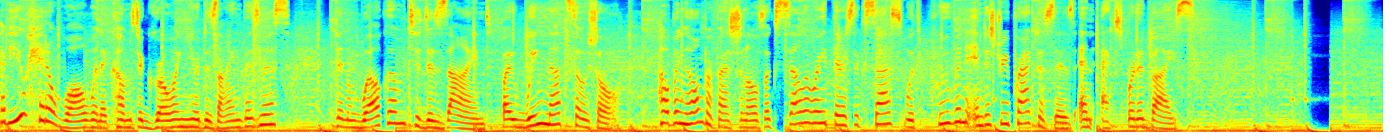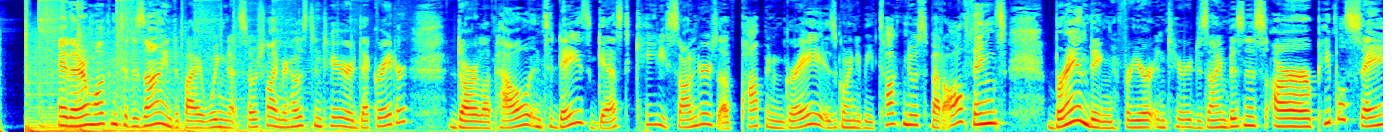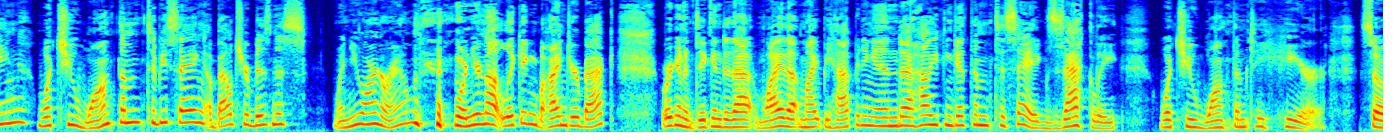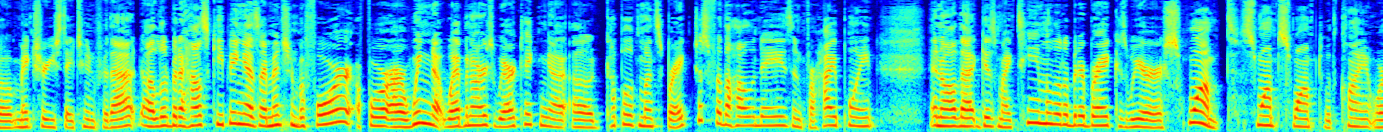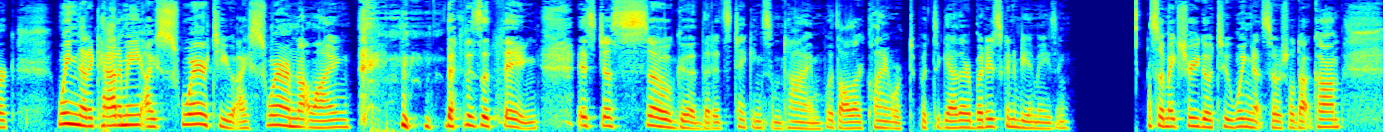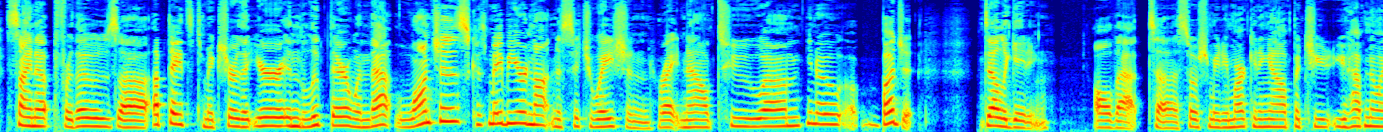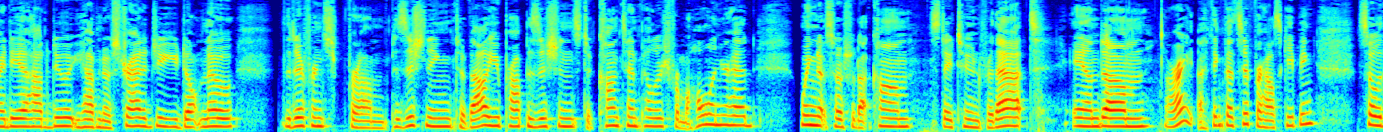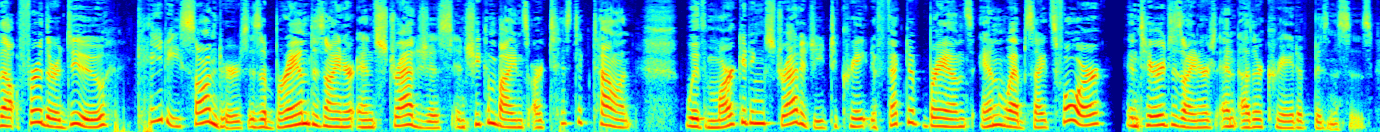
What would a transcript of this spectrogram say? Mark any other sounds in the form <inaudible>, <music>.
Have you hit a wall when it comes to growing your design business? Then welcome to Designed by Wingnut Social, helping home professionals accelerate their success with proven industry practices and expert advice. Hey there, and welcome to Designed by Wingnut Social. I'm your host, interior decorator Darla Powell, and today's guest, Katie Saunders of Pop and Grey, is going to be talking to us about all things branding for your interior design business. Are people saying what you want them to be saying about your business? when you aren't around, <laughs> when you're not looking behind your back, we're going to dig into that, why that might be happening, and uh, how you can get them to say exactly what you want them to hear. So make sure you stay tuned for that. A little bit of housekeeping, as I mentioned before, for our Wingnut webinars, we are taking a, a couple of months break just for the holidays and for High Point and all that gives my team a little bit of break because we are swamped, swamped, swamped with client work. Wingnut Academy, I swear to you, I swear I'm not lying. <laughs> that is a thing. It's just so good that it's taking some time with all our client work to put together, but it's going to be amazing. So make sure you go to wingnutsocial.com, sign up for those uh, updates to make sure that you're in the loop there when that launches, because maybe you're not in a situation right now to, um, you know, budget delegating all that uh, social media marketing out, but you you have no idea how to do it. You have no strategy. You don't know the difference from positioning to value propositions to content pillars from a hole in your head. Wingnutsocial.com. Stay tuned for that. And um, all right, I think that's it for housekeeping. So without further ado, Katie Saunders is a brand designer and strategist, and she combines artistic talent with marketing strategy to create effective brands and websites for interior designers and other creative businesses.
